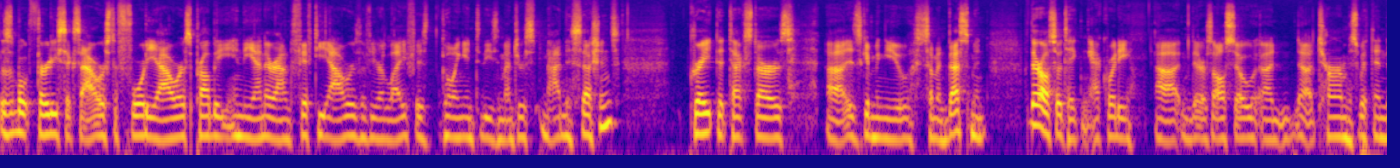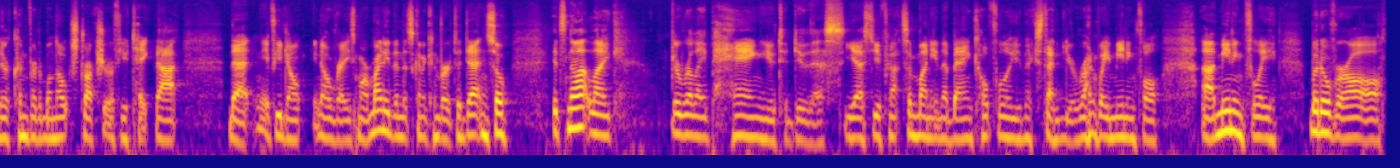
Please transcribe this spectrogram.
this is about 36 hours to 40 hours, probably in the end, around 50 hours of your life is going into these Mentors Madness sessions. Great that Techstars uh, is giving you some investment, but they're also taking equity. Uh, there's also uh, uh, terms within their convertible note structure. If you take that, that if you don't, you know, raise more money, then it's going to convert to debt. And so it's not like they're really paying you to do this. Yes, you've got some money in the bank. Hopefully, you've extended your runway meaningful, uh, meaningfully. But overall,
